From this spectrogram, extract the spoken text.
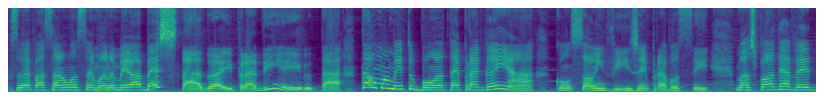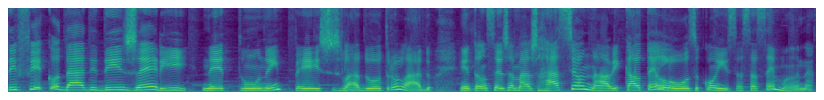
Você vai passar uma semana meio abestado aí para dinheiro, tá? Tá um momento bom até para ganhar com Sol em Virgem para você, mas pode haver dificuldade de gerir Netuno em peixes lá do outro lado Então seja mais racional e cauteloso com isso essa semana.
